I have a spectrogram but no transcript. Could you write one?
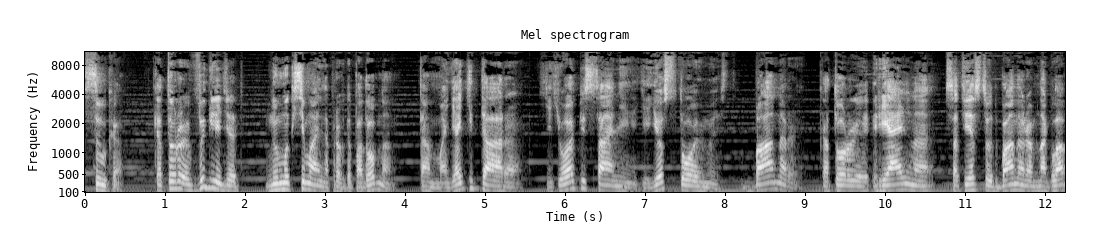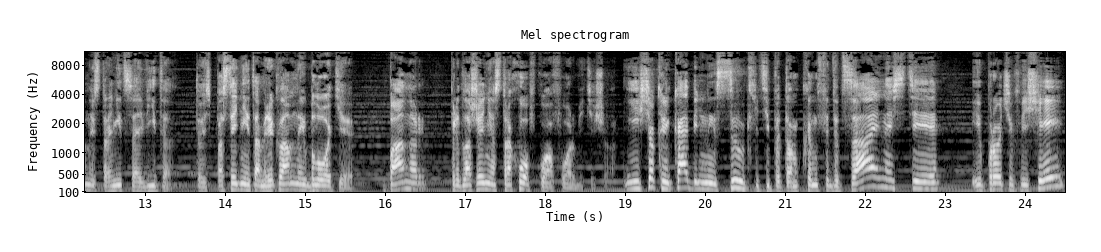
ссылка, которая выглядит ну, максимально правдоподобно. Там моя гитара, ее описание, ее стоимость, баннеры, которые реально соответствуют баннерам на главной странице Авито. То есть последние там рекламные блоки, баннер предложение страховку оформить еще. И еще кликабельные ссылки, типа там конфиденциальности и прочих вещей,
